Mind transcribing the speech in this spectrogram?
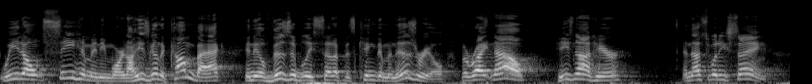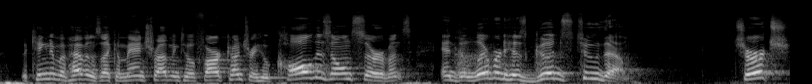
We don't see him anymore. Now, he's going to come back and he'll visibly set up his kingdom in Israel, but right now, he's not here. And that's what he's saying. The kingdom of heaven is like a man traveling to a far country who called his own servants and delivered his goods to them. Church,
